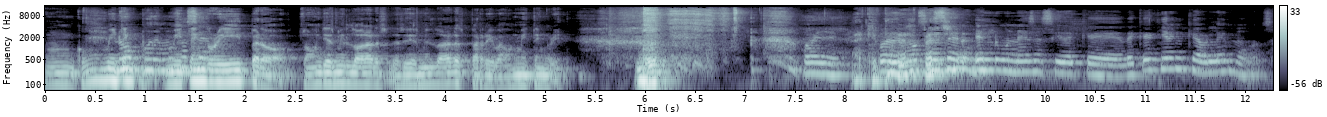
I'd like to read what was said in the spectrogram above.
un, como un meet, No, and, meet hacer- and greet, pero son 10 mil dólares, de 10 mil dólares para arriba, un meet and greet. Oye, podemos hacer el lunes así de que. ¿De qué quieren que hablemos?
